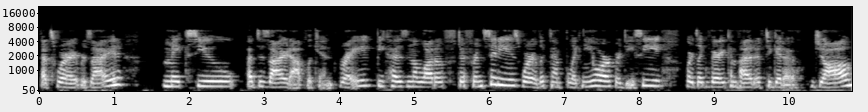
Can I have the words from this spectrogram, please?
that's where I reside, makes you a desired applicant, right? Because in a lot of different cities where, like example, like New York or DC, where it's like very competitive to get a job,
